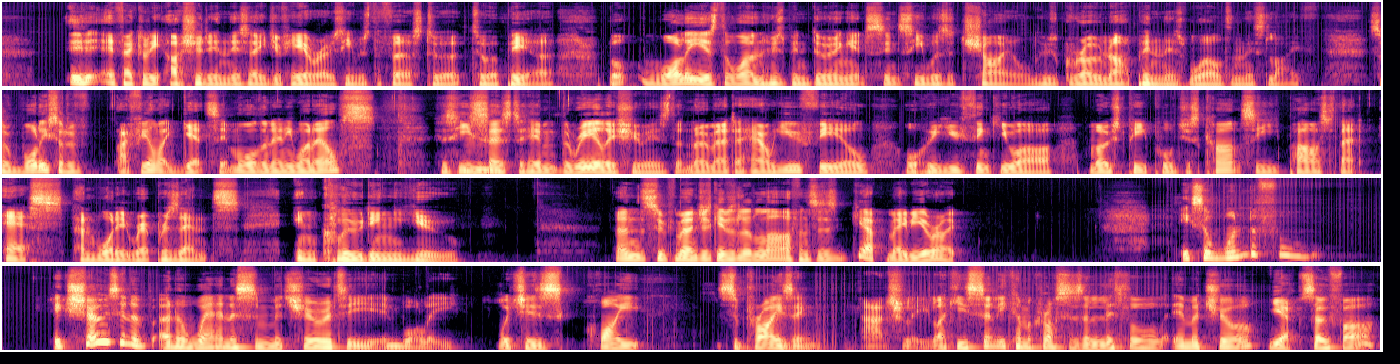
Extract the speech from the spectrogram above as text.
effectively ushered in this age of heroes. He was the first to to appear, but Wally is the one who's been doing it since he was a child, who's grown up in this world and this life. So Wally sort of, I feel like, gets it more than anyone else. Because he hmm. says to him, the real issue is that no matter how you feel or who you think you are, most people just can't see past that S and what it represents, including you. And Superman just gives a little laugh and says, Yeah, maybe you're right. it's a wonderful it shows an, an awareness and maturity in wally which is quite surprising actually like he's certainly come across as a little immature Yeah. so far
